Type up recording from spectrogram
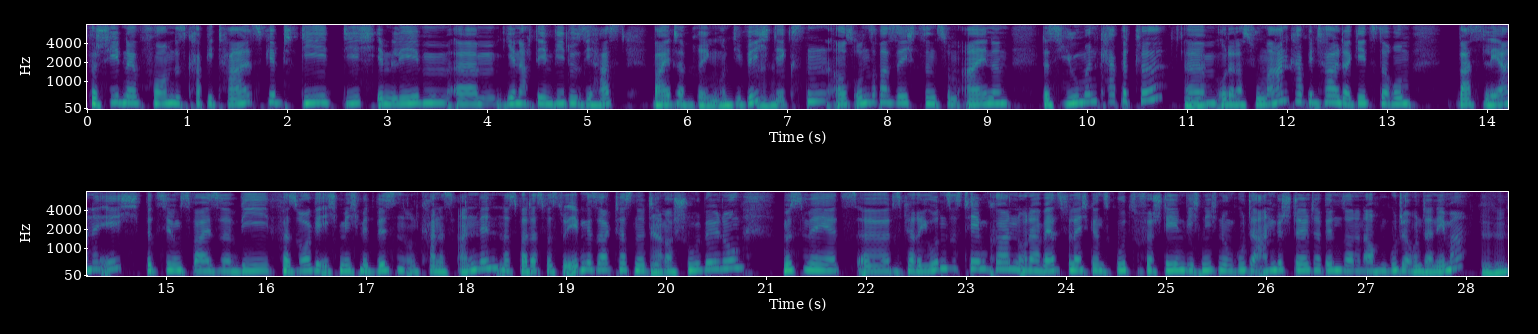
verschiedene Formen des Kapitals gibt, die dich im Leben, ähm, je nachdem, wie du sie hast, weiterbringen. Und die mhm. wichtigsten mhm. aus unserer Sicht sind zum einen das Human Capital mhm. ähm, oder das Humankapital. Da geht es darum, was lerne ich, beziehungsweise wie versorge ich mich mit Wissen und kann es anwenden. Das war das, was du eben gesagt hast, ne? Thema ja. Schulbildung. Müssen wir jetzt äh, das Periodensystem können oder wäre es vielleicht ganz gut zu verstehen, wie ich nicht nur ein guter Angestellter bin, sondern auch ein guter Unternehmer? Mhm.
